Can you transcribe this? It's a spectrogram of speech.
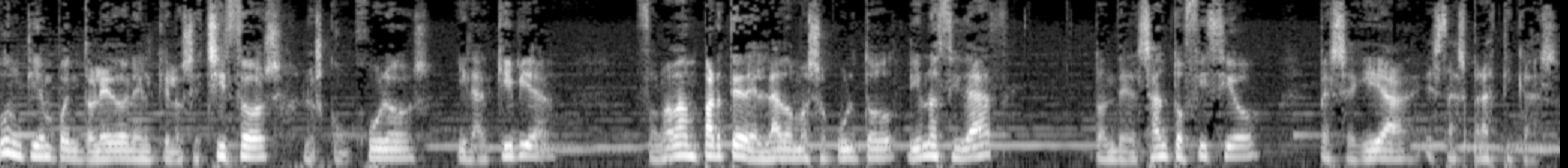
Hubo un tiempo en Toledo en el que los hechizos, los conjuros y la alquimia formaban parte del lado más oculto de una ciudad donde el santo oficio perseguía estas prácticas.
